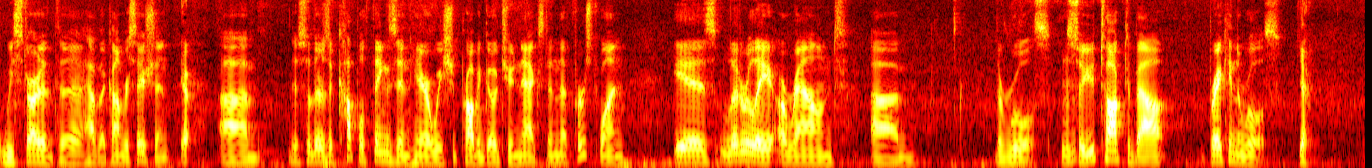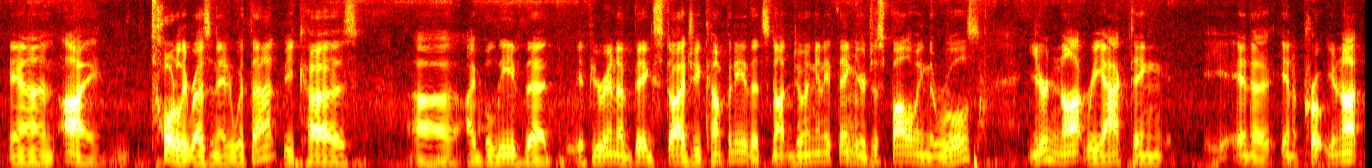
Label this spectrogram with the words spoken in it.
we started to have the conversation. Yep. Um, so there's a couple things in here we should probably go to next. And the first one is literally around um, the rules. Mm-hmm. So you talked about breaking the rules. Yeah. And I totally resonated with that because uh, I believe that if you're in a big stodgy company that's not doing anything, mm-hmm. you're just following the rules. You're not reacting in a in a pro. You're not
